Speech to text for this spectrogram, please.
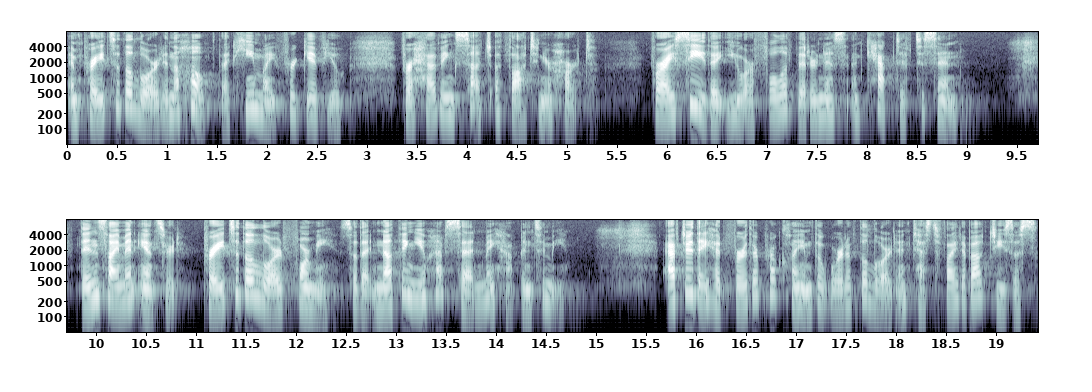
and pray to the Lord in the hope that he might forgive you for having such a thought in your heart. For I see that you are full of bitterness and captive to sin. Then Simon answered, Pray to the Lord for me, so that nothing you have said may happen to me. After they had further proclaimed the word of the Lord and testified about Jesus,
